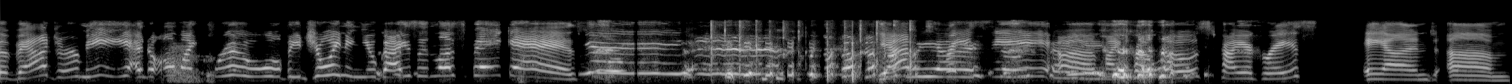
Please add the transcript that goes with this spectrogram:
the Badger, me, and all my crew will be joining you guys in Las Vegas. We are Tracy, so uh, my co-host Kaya Grace, and um,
